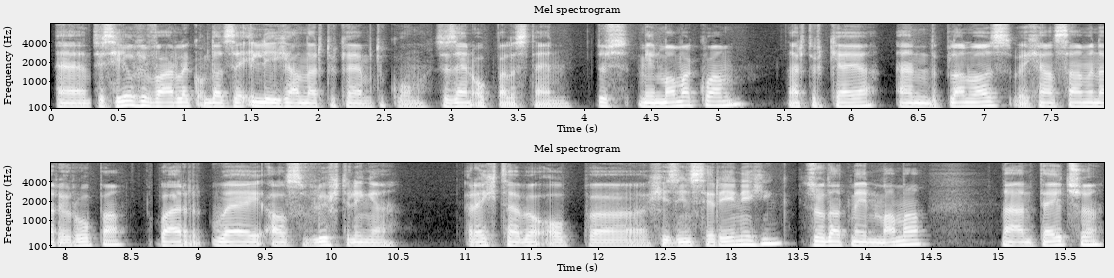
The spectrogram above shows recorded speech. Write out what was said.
En het is heel gevaarlijk omdat zij illegaal naar Turkije moeten komen. Ze zijn ook Palestijnen. Dus mijn mama kwam naar Turkije en de plan was, we gaan samen naar Europa, waar wij als vluchtelingen recht hebben op uh, gezinshereniging, zodat mijn mama na een tijdje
